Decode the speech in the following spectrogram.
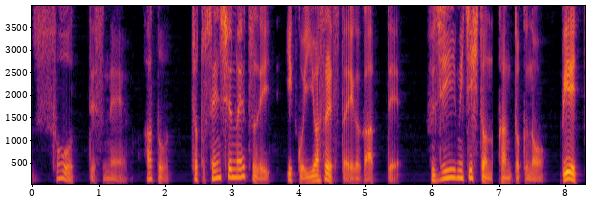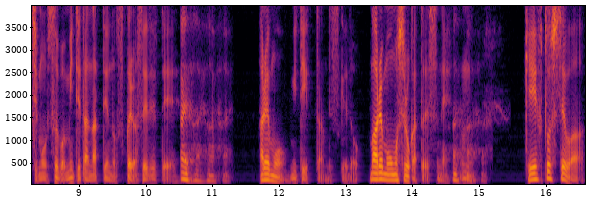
そうですね。あと、ちょっと先週のやつで一個言い忘れてた映画があって、藤井道人の監督のビレッジもそういえば見てたなっていうのをすっかり忘れてて、はいはいはいはい。あれも見ていったんですけど、まああれも面白かったですね。はいはいはいうん。系譜としては、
